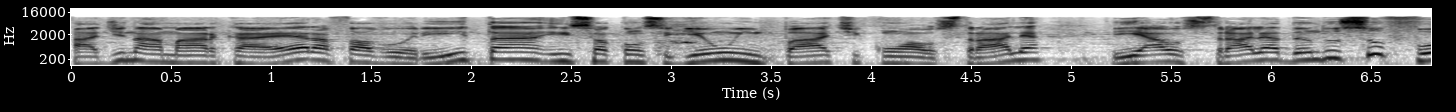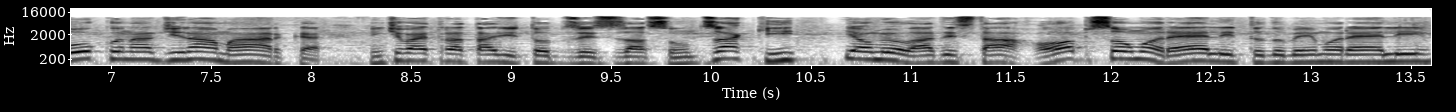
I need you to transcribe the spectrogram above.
A Dinamarca era a favorita e só conseguiu um empate com a Austrália e a Austrália dando sufoco na Dinamarca. A gente vai tratar de todos esses assuntos aqui e ao meu lado está Robson Morelli. Tudo bem, Morelli?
